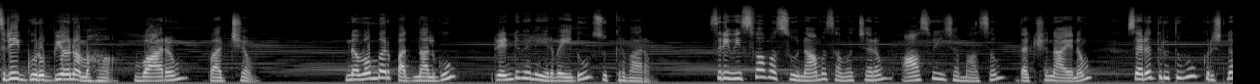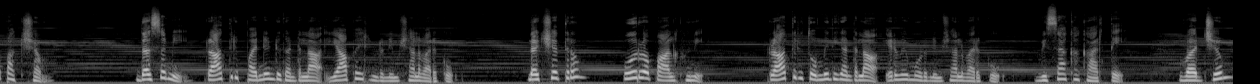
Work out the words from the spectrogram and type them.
శ్రీ గురుభ్యో నమ. వారం వర్జం. నవంబర్ పద్నాలుగు రెండు వేల ఇరవై ఐదు శుక్రవారం. శ్రీ విశ్వావసు నామ సంవత్సరం ఆశ్వయుజ మాసం దక్షిణాయనం శరదృతువు కృష్ణపక్షం. దశమి రాత్రి పన్నెండు గంటల యాభై రెండు నిమిషాల వరకు. నక్షత్రం పూర్వ పాల్గొని రాత్రి తొమ్మిది గంటల ఇరవై మూడు నిమిషాల వరకు. విశాఖ కార్తె. వర్జం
